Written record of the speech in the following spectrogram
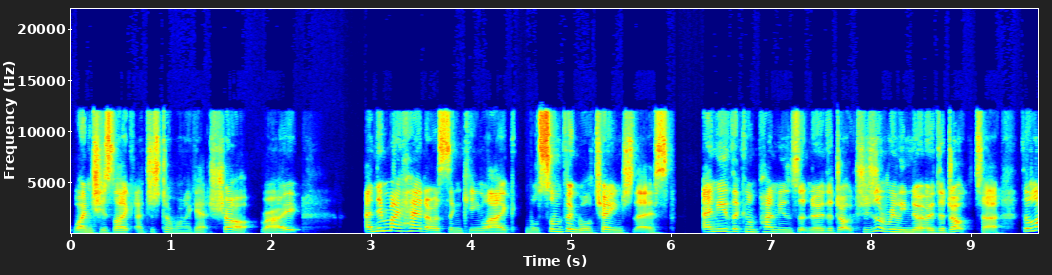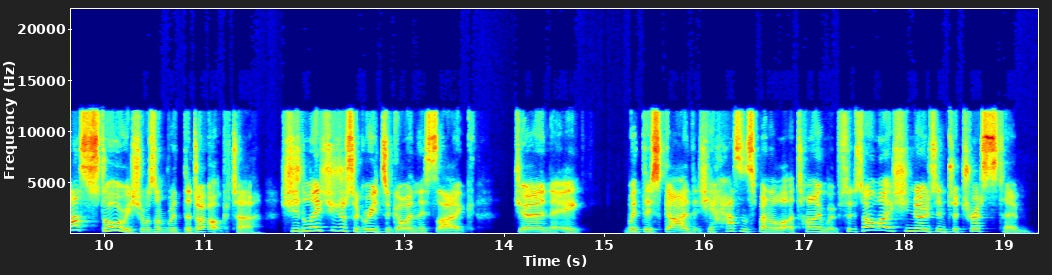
when she's like, I just don't want to get shot, right? And in my head, I was thinking, like, well, something will change this. Any of the companions that know the doctor, she doesn't really know the doctor. The last story, she wasn't with the doctor. She literally just agreed to go in this like journey with this guy that she hasn't spent a lot of time with. So it's not like she knows him to trust him.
